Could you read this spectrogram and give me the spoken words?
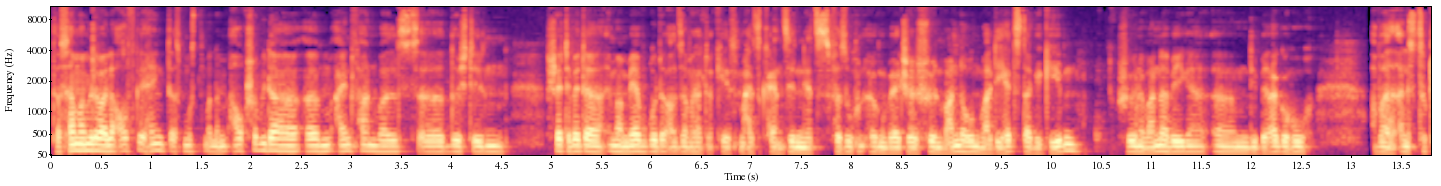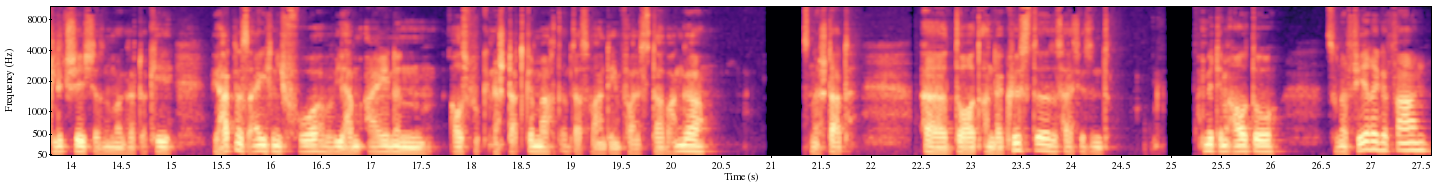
Das haben wir mittlerweile aufgehängt. Das musste man dann auch schon wieder ähm, einfahren, weil es äh, durch den Städtewetter immer mehr wurde. Also haben wir gesagt, okay, es macht jetzt keinen Sinn, jetzt versuchen irgendwelche schönen Wanderungen, weil die hätte es da gegeben. Schöne Wanderwege, ähm, die Berge hoch. Aber alles zu glitschig. Da haben wir gesagt, okay, wir hatten es eigentlich nicht vor, aber wir haben einen Ausflug in der Stadt gemacht und das war in dem Fall Stavanger. Das ist eine Stadt äh, dort an der Küste. Das heißt, wir sind mit dem Auto zu einer Fähre gefahren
